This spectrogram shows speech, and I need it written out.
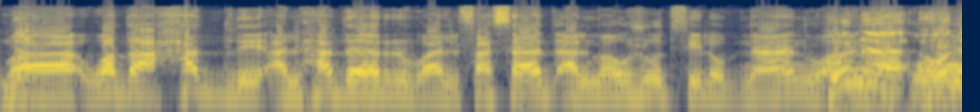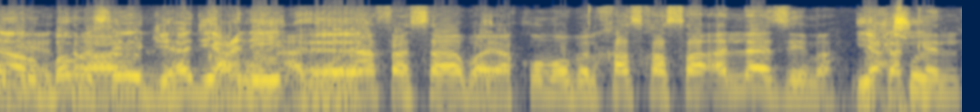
نعم. ووضع حد للهدر والفساد الموجود في لبنان هنا هنا ربما سيد جهاد يعني آه، المنافسة ويقوموا بالخصخصة اللازمة بشكل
